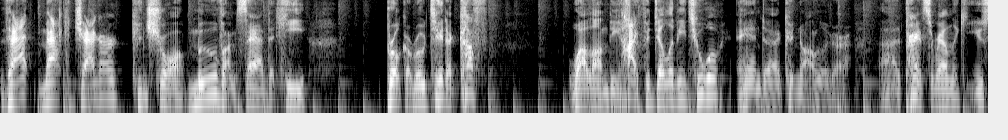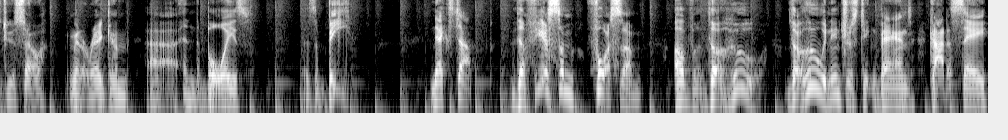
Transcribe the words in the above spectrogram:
That Mac Jagger can sure move. I'm sad that he broke a rotator cuff while on the High Fidelity tour and uh, could no longer uh, prance around like he used to. So I'm to rank him uh, and the boys as a B. Next up, the fearsome foursome of The Who. The Who, an interesting band, gotta say,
